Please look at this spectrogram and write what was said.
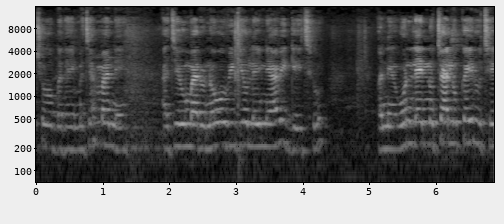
છો? બધાય મજામાં ને? આજે હું મારો નવો વીડિયો લઈને આવી ગઈ છું અને ઓનલાઈનનું ચાલુ કર્યું છે.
